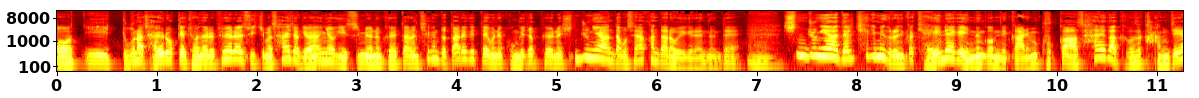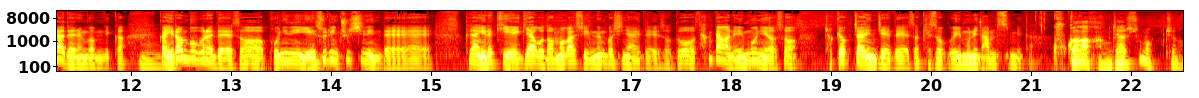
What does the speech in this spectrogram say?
어, 이 누구나 자유롭게 견해를 표현할 수 있지만 사회적 영향력이 있으면 그에 따른 책임도 따르기 때문에 공개적 표현에 신중해야 한다고 생각한다라고 얘기를 했는데 음. 신중해야 될 책임이 그러니까 개인에게 있는 겁니까 아니면 국가 사회가 그것을 강제해야 되는 겁니까? 음. 그러니까 이런 부분에 대해서 본인이 예술인 출신인데 그냥 이렇게 얘기하고 넘어갈 수 있는 것이냐에 대해서도 상당한 의문이어서 적격자인지에 대해서 계속 의문이 남습니다. 국가가 강제할 수는 없죠.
